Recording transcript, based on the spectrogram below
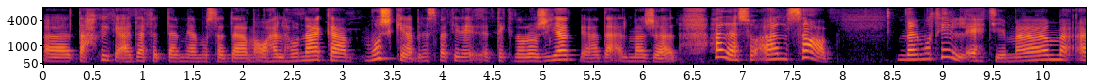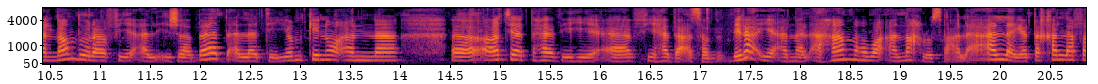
آه، تحقيق أهداف التنمية المستدامة؟ وهل هناك مشكلة بالنسبة للتكنولوجيات بهذا المجال؟ هذا سؤال صعب. من المثير للاهتمام أن ننظر في الإجابات التي يمكن أن آه، أعطيت هذه آه، في هذا الصدد برأيي أن الأهم هو أن نحرص على ألا يتخلف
